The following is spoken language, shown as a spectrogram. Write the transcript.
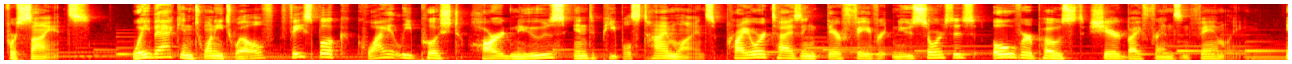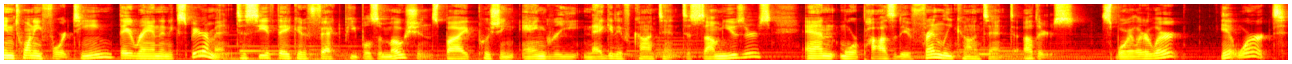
for science. Way back in 2012, Facebook quietly pushed hard news into people's timelines, prioritizing their favorite news sources over posts shared by friends and family. In 2014, they ran an experiment to see if they could affect people's emotions by pushing angry, negative content to some users and more positive, friendly content to others. Spoiler alert, it worked.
